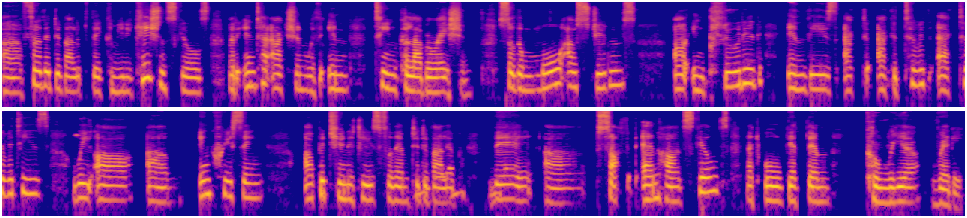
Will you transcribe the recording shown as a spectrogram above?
uh, further develops their communication skills, but interaction within team collaboration. So the more our students are included in these act activities, we are um, increasing opportunities for them to develop their uh, soft and hard skills that will get them career ready.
